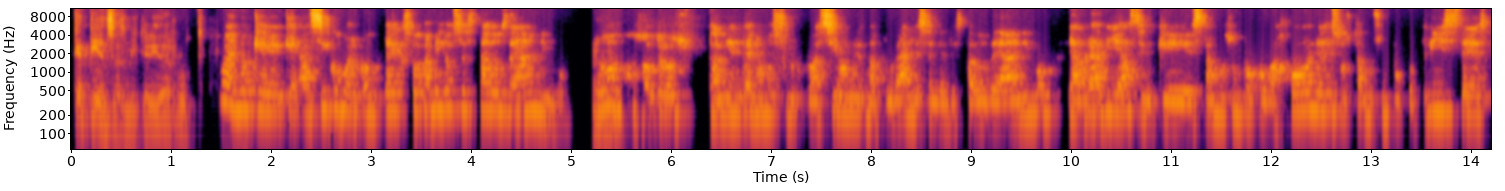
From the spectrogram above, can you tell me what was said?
¿Qué piensas, mi querida Ruth? Bueno, que, que así como el contexto, también los estados de ánimo. ¿no? Nosotros también tenemos fluctuaciones naturales en el estado de ánimo y habrá días en que estamos un poco bajones o estamos un poco tristes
